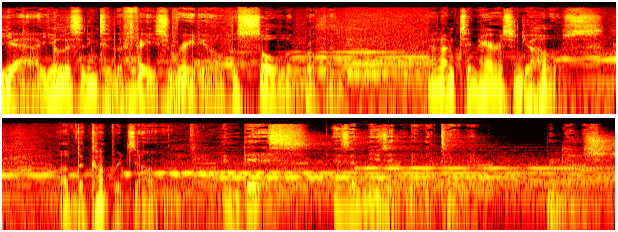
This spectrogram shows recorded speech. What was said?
Yeah, you're listening to The Face Radio, the soul of Brooklyn. And I'm Tim Hairston, your host of The Comfort Zone. And this is a Music Melatonin production.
